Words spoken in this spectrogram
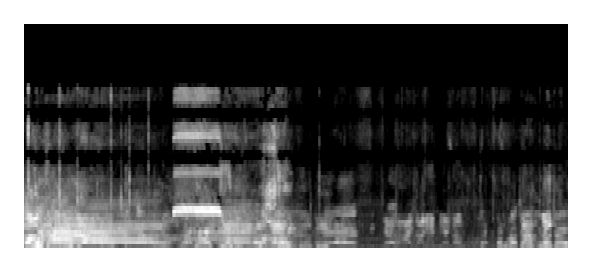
Oh, Yeah! That boy there. Yeah! Good out, Trey. Good out, Trey.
